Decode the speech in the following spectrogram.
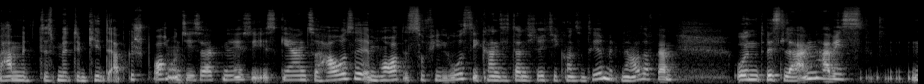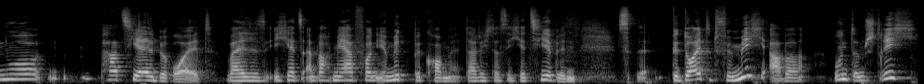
haben das mit dem Kind abgesprochen und sie sagt, nee, sie ist gern zu Hause, im Hort ist so viel los, sie kann sich da nicht richtig konzentrieren mit den Hausaufgaben. Und bislang habe ich es nur partiell bereut, weil ich jetzt einfach mehr von ihr mitbekomme, dadurch, dass ich jetzt hier bin. Es bedeutet für mich aber unterm Strich,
